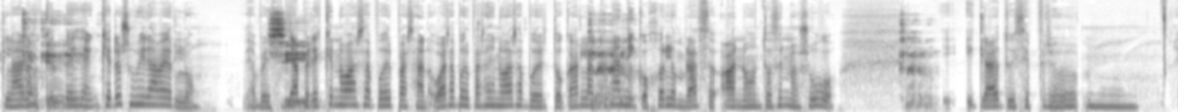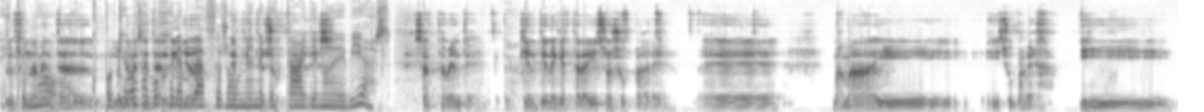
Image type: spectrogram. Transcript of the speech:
Claro, que te dicen, quiero subir a verlo. Ya, pero es que no vas a poder pasar. O vas a poder pasar y no vas a poder tocar la cuna ni cogerlo en brazos. Ah, no, entonces no subo. Claro. Y, claro, tú dices, pero... Lo fundamental. ¿Por qué vas a coger en brazos a un nene que está lleno de vías? Exactamente. Quien tiene que estar ahí son sus padres. Eh, mamá y, y, su pareja. Y,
